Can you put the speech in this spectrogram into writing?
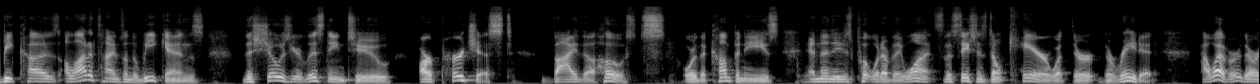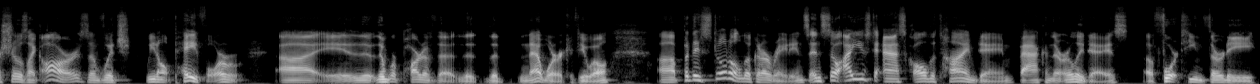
because a lot of times on the weekends, the shows you're listening to are purchased by the hosts or the companies, and then they just put whatever they want. So the stations don't care what they're they're rated. However, there are shows like ours of which we don't pay for. Uh, eh, that we're part of the, the the network, if you will. Uh, but they still don't look at our ratings. And so I used to ask all the time, Dame, back in the early days of 1430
